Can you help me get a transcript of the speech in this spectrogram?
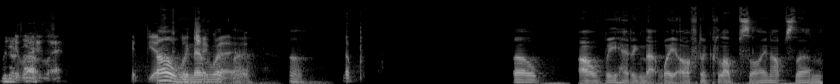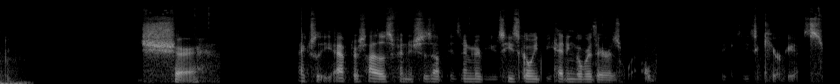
We don't You like know. Yep, Oh, we never went there. Huh. Nope. Well, I'll be heading that way after club sign-ups then. Sure. Actually, after Silas finishes up his interviews, he's going to be heading over there as well because he's curious.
